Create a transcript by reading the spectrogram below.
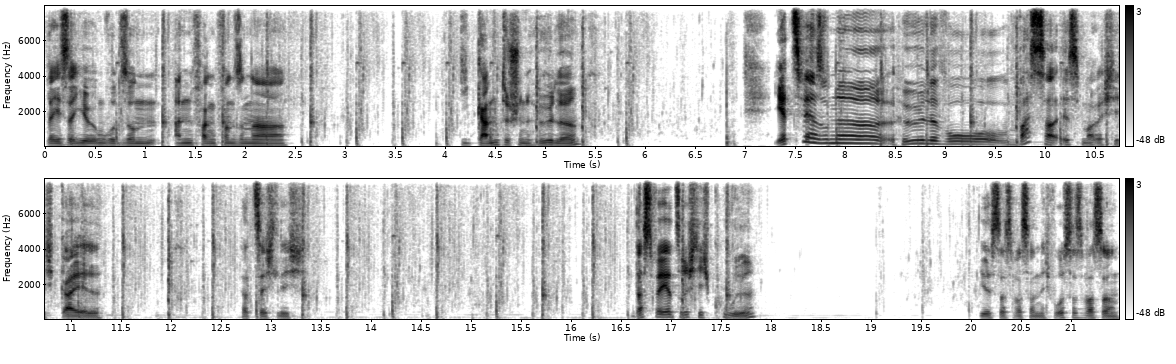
Vielleicht ist ja hier irgendwo so ein Anfang von so einer gigantischen Höhle. Jetzt wäre so eine Höhle, wo Wasser ist, mal richtig geil. Tatsächlich. Das wäre jetzt richtig cool. Hier ist das Wasser nicht. Wo ist das Wasser?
